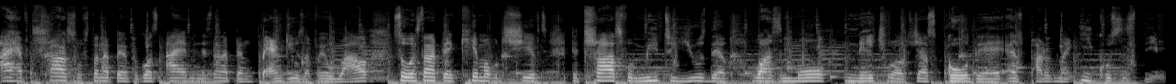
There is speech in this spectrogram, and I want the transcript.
I have trust with Standard Bank because I have been a Standard Bank bank user for a while. So when Standard Bank came up with Shyft, the trust for me to use them was more natural to just go there as part of my ecosystem.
